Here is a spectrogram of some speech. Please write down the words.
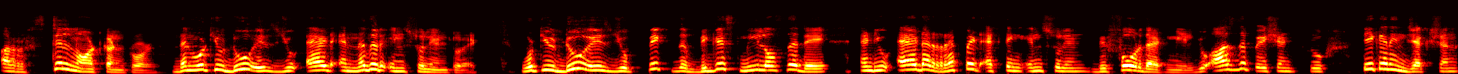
are still not controlled. Then what you do is you add another insulin to it. What you do is you pick the biggest meal of the day and you add a rapid acting insulin before that meal. You ask the patient to take an injection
